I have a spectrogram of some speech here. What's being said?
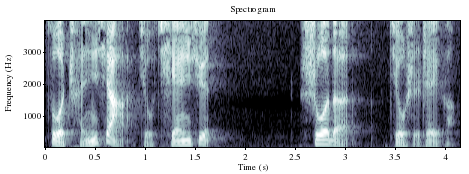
做臣下就谦逊，说的就是这个。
